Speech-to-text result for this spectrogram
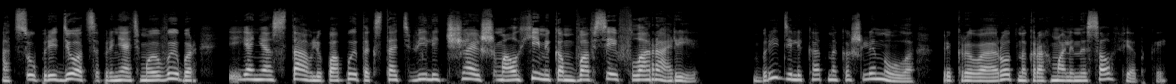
отцу придется принять мой выбор, и я не оставлю попыток стать величайшим алхимиком во всей Флорарии. Бри деликатно кашлянула, прикрывая рот накрахмаленной салфеткой,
